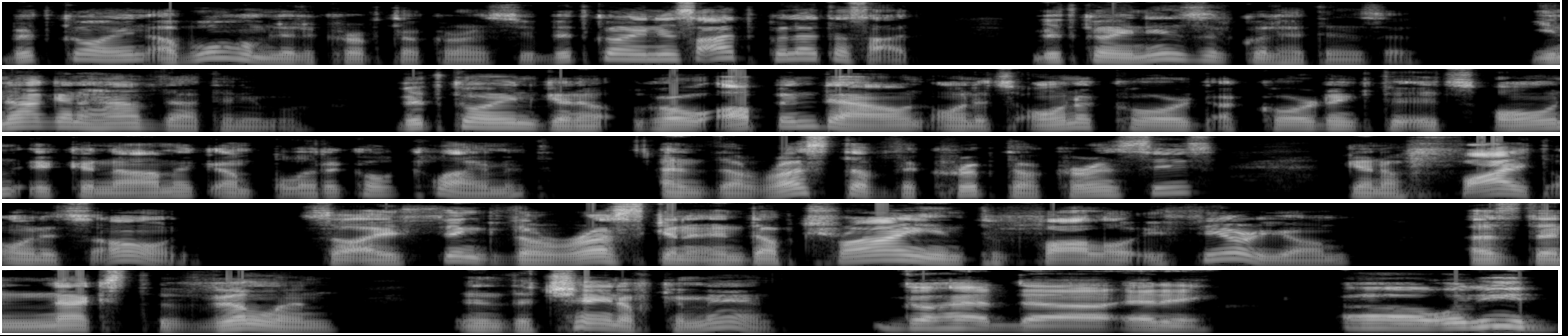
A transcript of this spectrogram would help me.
بيتكوين ابوهم للكريبتو كرنسي بيتكوين يصعد كلها تصعد بيتكوين ينزل كلها تنزل you're not gonna have that anymore Bitcoin gonna go up and down on its own accord according to its own economic and political climate and the rest of the cryptocurrencies gonna fight on its own so I think the rest gonna end up trying to follow Ethereum as the next villain in the chain of command Go ahead, uh, Eddie. آه وليد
